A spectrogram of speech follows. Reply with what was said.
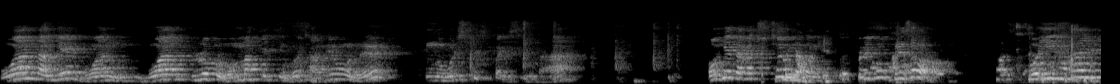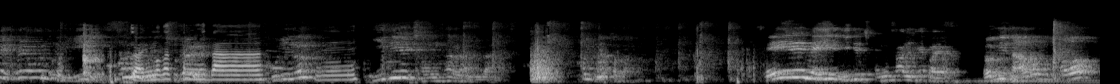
무한 단계, 무한 무한 글로벌 원마케팅으로 자 회원을 등록을 시킬 수가 있습니다. 거기에다가 추천 있어요. 그리고 그래서 어, 이 하위 회원들이 잘 먹었습니다. 우리는 네. 일일 정산을 합니다. 컴퓨터가. 매일매일 일일 정산을 해봐요. 여기 나로부터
